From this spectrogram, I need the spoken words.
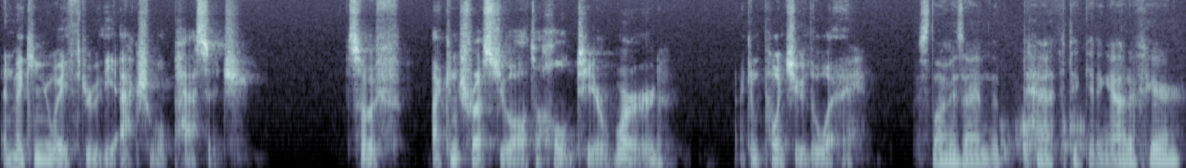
and making your way through the actual passage. So if I can trust you all to hold to your word, I can point you the way. As long as I am the path to getting out of here,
